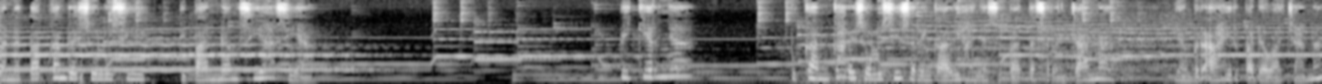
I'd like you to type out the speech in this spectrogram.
menetapkan resolusi dipandang sia-sia. Pikirnya, bukankah resolusi sering kali hanya sebatas rencana yang berakhir pada wacana?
